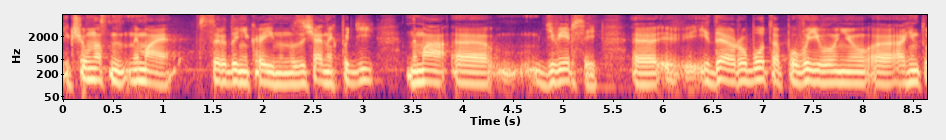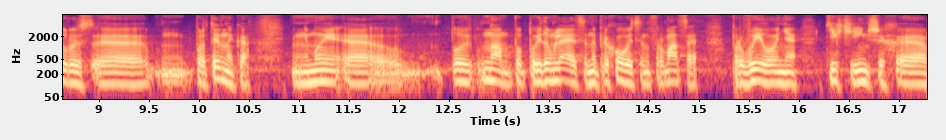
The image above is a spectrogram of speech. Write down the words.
Якщо в нас немає всередині країни надзвичайних подій, нема е, диверсій, е, іде робота по виявленню е, агентури е, противника. Ми е, по- нам по- повідомляється, не приховується інформація про виявлення тих чи інших е,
